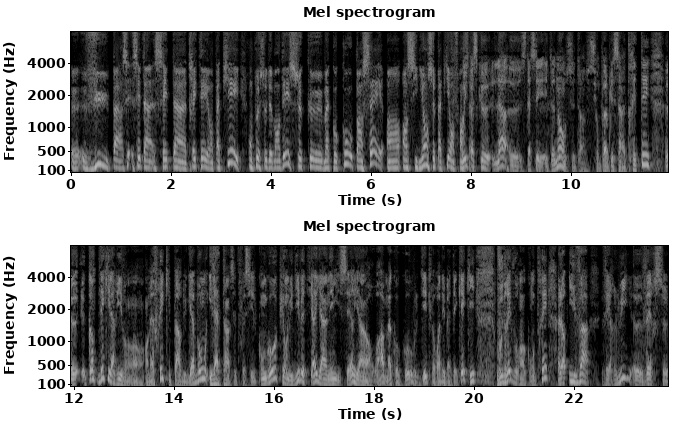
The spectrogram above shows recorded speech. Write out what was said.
euh, vu par c'est un c'est un traité en papier, on peut se demander ce que Makoko pensait en, signant ce papier en français. Oui, parce que là, c'est assez étonnant. C'est si on peut appeler ça un traité. quand dès qu'il arrive en, en Afrique, il part du Gabon, il atteint cette fois-ci Congo, puis on lui dit, bah, tiens, il y a un émissaire, il y a un roi, Makoko, vous le dites, le roi des Batékés, qui voudrait vous rencontrer. Alors il va vers lui, euh, vers ce,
